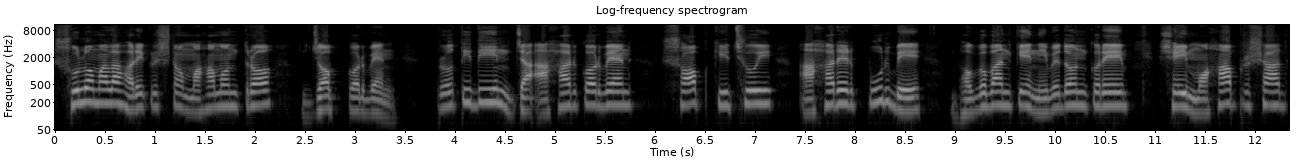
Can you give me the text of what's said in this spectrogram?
ষোলোমালা হরেকৃষ্ণ মহামন্ত্র জপ করবেন। প্রতিদিন যা আহার করবেন, সব কিছুই আহারের পূর্বে ভগবানকে নিবেদন করে সেই মহাপ্রসাদ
